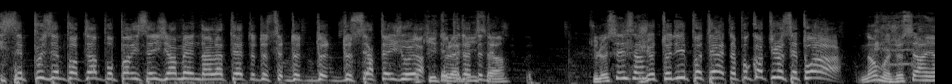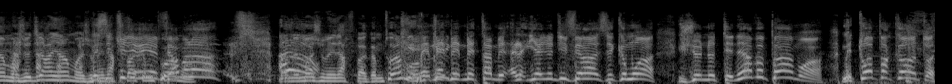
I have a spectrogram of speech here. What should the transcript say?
c'est plus important pour Paris Saint-Germain dans la tête de, ce- de, de- de certains joueurs. Qui te l'a dit ça Tu le sais ça Je te dis peut-être. Pourquoi tu le sais toi Non, moi je sais rien, moi je dis rien, moi je si m'énerve pas rien, comme toi. ferme-la. Ah, mais moi je m'énerve pas comme toi. moi. Mais mais- mais- mais mais il y a une différence, c'est que moi, je ne t'énerve pas, moi. Mais toi, par contre,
